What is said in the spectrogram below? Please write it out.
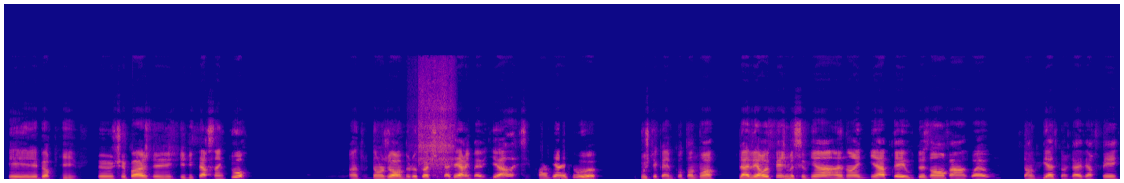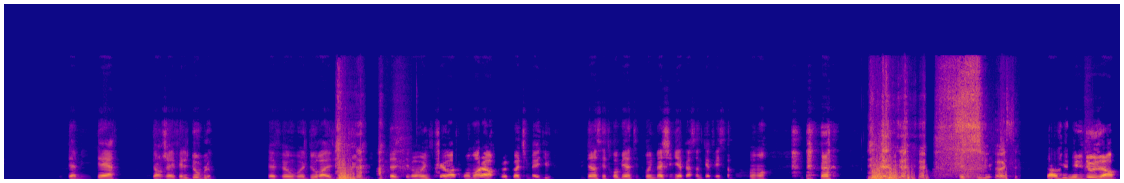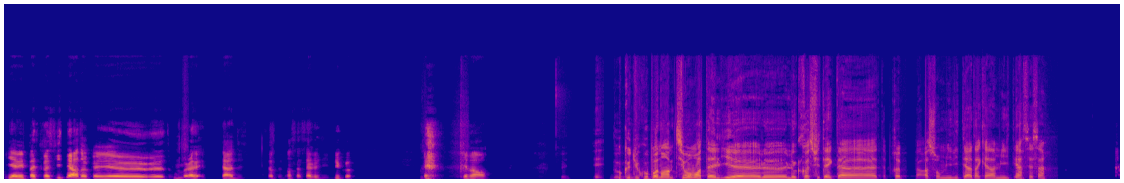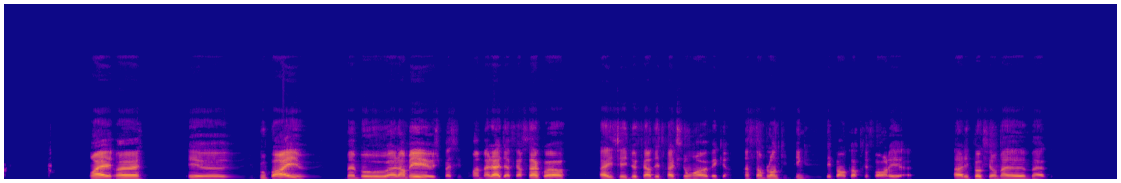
Et les burpees, euh, je sais pas, j'ai dû faire cinq tours. Un truc dans le genre, mais le coach, Kader, il m'avait dit, ah ouais, c'est vraiment bien et tout. Du coup, j'étais quand même content de moi. Je l'avais refait, je me souviens, un an et demi après ou deux ans, enfin, ouais, en Guyane quand je l'avais refait. Militaire. Genre, j'avais fait le double. J'avais fait au mois d'août. coup, putain, C'était vraiment une chèvre à ce moment-là. Alors que le coach, m'avait dit, putain, c'est trop bien, t'es trop une machine, il y a personne qui a fait ça pour le moment. c'est- en 2012, alors, il n'y avait pas de crossfitter, donc, euh, donc voilà, c'était un peu dans sa salle au début, quoi. c'est marrant. Et donc du coup, pendant un petit Ouais. moment, tu as lié euh, le, le CrossFit avec ta, ta préparation militaire, ta carrière militaire, c'est ça? Ouais, ouais, ouais. Et euh, coup, pareil, euh, même à l'armée, euh, je passais pour un malade à faire ça, quoi, à essayer de faire des tractions avec un, semblant de keeping. J'étais pas encore très fort à l'é- à l'époque sur ma, ma,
